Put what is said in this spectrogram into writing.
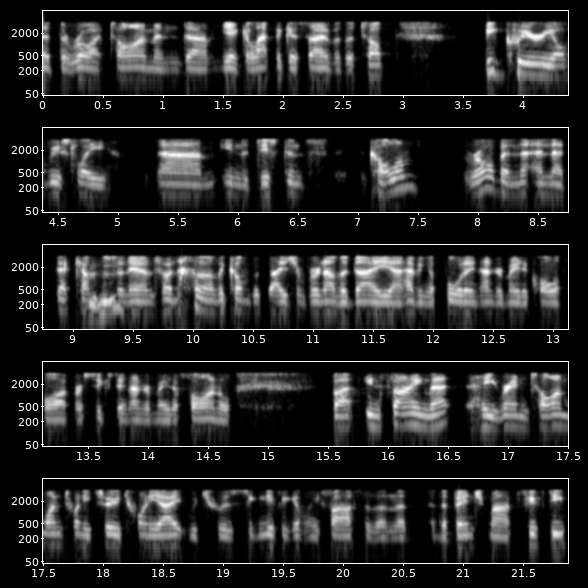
at, the right time. And um, yeah, Galapagos over the top. Big query, obviously, um, in the distance column. Rob, and, and that, that comes mm-hmm. now into another conversation for another day, uh, having a 1400 metre qualifier for a 1600 metre final. But in saying that, he ran time 122.28, which was significantly faster than the, the benchmark 50.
